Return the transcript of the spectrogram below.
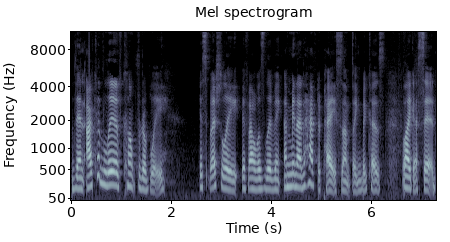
then I could live comfortably, especially if I was living. I mean, I'd have to pay something because, like I said,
